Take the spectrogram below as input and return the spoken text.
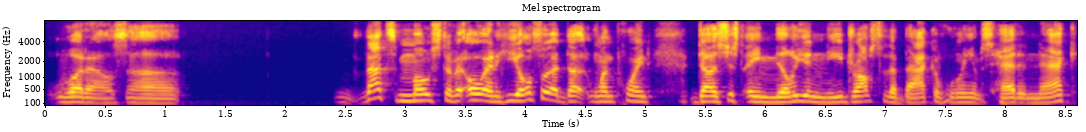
what else? Uh, that's most of it. Oh, and he also at one point does just a million knee drops to the back of Williams' head and neck.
